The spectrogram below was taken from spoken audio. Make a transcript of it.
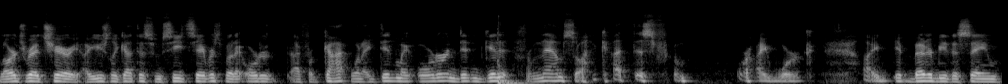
large red cherry. I usually got this from Seed Savers, but I ordered, I forgot when I did my order and didn't get it from them. So I got this from where I work. I It better be the same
